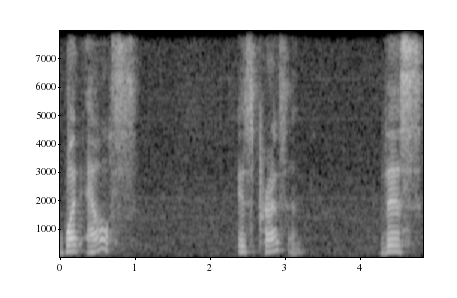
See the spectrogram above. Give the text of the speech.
what else is present. This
